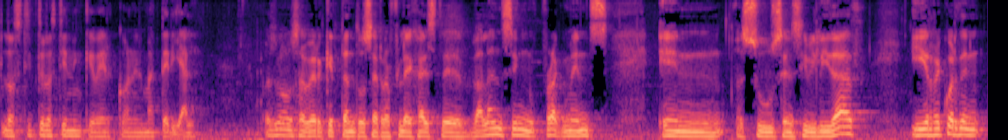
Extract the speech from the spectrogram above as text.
los títulos tienen que ver con el material. Pues vamos a ver qué tanto se refleja este Balancing Fragments en su sensibilidad. Y recuerden,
